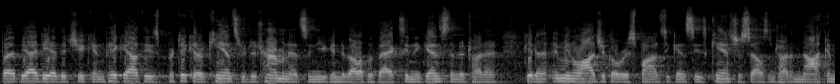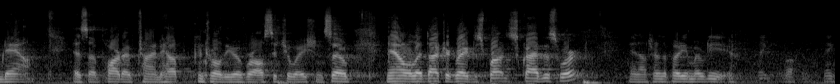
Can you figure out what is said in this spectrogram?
But the idea that you can pick out these particular cancer determinants and you can develop a vaccine against them to try to get an immunological response against these cancer cells and try to knock them down as a part of trying to help control the overall situation. So now we'll let Dr. Gregg describe this work, and I'll turn the podium over to you. Thank you. Welcome. Thank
